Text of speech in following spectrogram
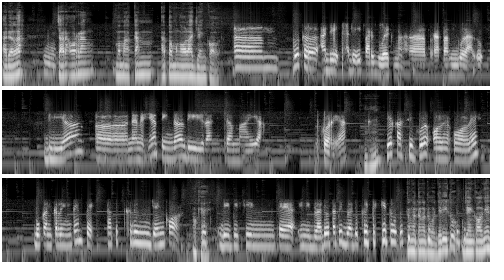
adalah Hmm. cara orang memakan atau mengolah jengkol. Em, gue ke adik adik ipar gue kema- eh, berapa minggu lalu. Dia eh, neneknya tinggal di Rancamaya, Bogor ya. Mhm. Dia kasih gue oleh-oleh bukan kering tempe, tapi kering jengkol. Oke, Terus dibikin kayak ini belado, tapi belado keripik gitu. tunggu tunggu tunggu. Jadi itu jengkolnya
